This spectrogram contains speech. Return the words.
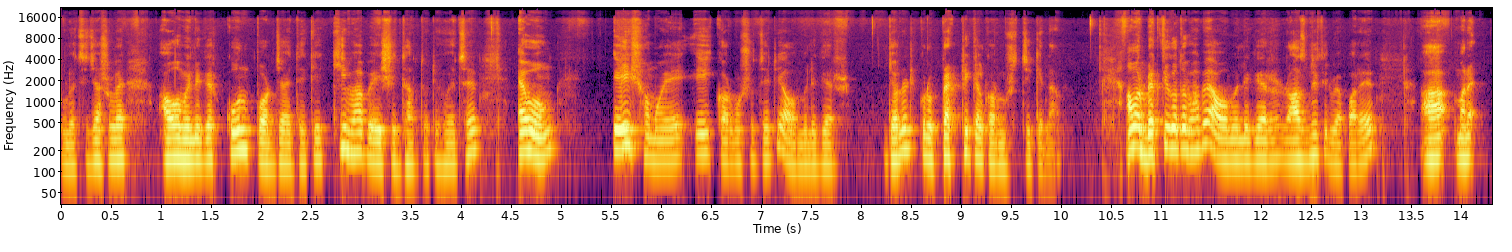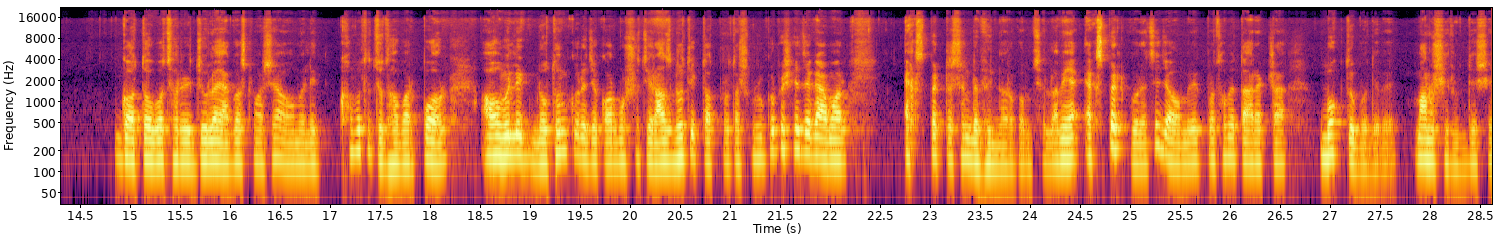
তুলেছি যে আসলে আওয়ামী লীগের কোন পর্যায় থেকে কীভাবে এই সিদ্ধান্তটি হয়েছে এবং এই সময়ে এই কর্মসূচিটি আওয়ামী লীগের জন্য কোনো প্র্যাকটিক্যাল কর্মসূচি কিনা। আমার ব্যক্তিগতভাবে আওয়ামী লীগের রাজনীতির ব্যাপারে মানে গত বছরের জুলাই, আগস্ট মাসে আওয়ামী লীগ ক্ষমতাচ্যুত হবার পর আওয়ামী লীগ নতুন করে যে কর্মসূচি, রাজনৈতিক তৎপরতা শুরু করবে সেই জায়গায় আমার এক্সপেকটেশনটা ভিন্ন রকম ছিল। আমি এক্সপেক্ট করেছি যে আওয়ামী লীগ প্রথমে তার একটা বক্তব্য দেবে মানুষের উদ্দেশ্যে,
